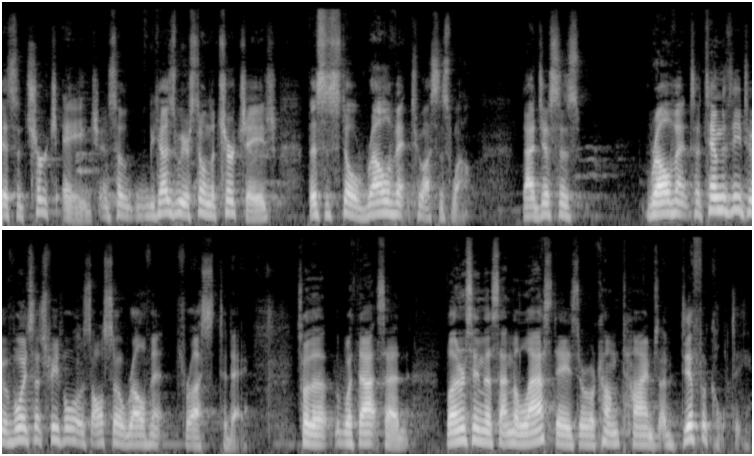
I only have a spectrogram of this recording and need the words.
it's a church age. And so, because we are still in the church age, this is still relevant to us as well. That just as relevant to Timothy to avoid such people is also relevant for us today. So, the, with that said, but understanding this, that in the last days there will come times of difficulty.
